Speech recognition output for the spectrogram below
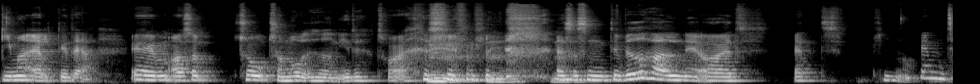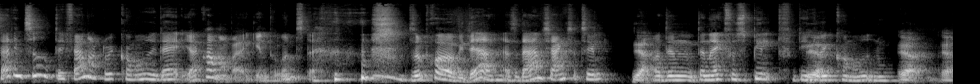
give mig alt det der. Øhm, og så tog tålmodigheden i det, tror jeg. Mm, mm, mm. altså sådan det vedholdende, og at, at sådan, okay, men tag din tid, det er fair nok, du ikke kommer ud i dag. Jeg kommer bare igen på onsdag. så prøver vi der. Altså, der er en chance til. Ja. Og den, den er ikke forspildt, fordi ja. du ikke kommer ud nu. Ja, ja.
